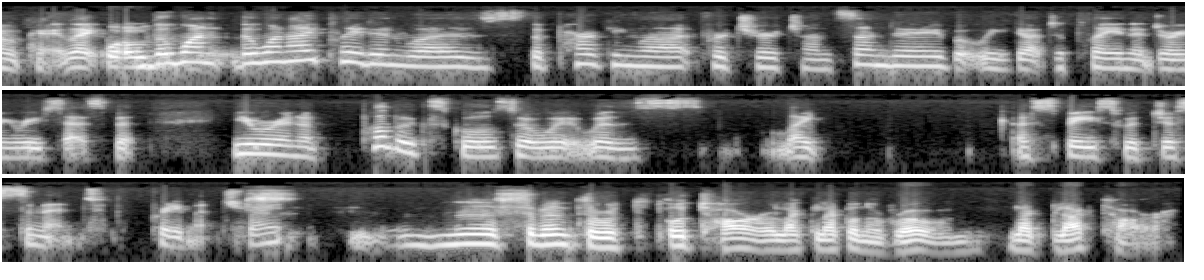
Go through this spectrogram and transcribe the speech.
okay, like Well- the one the one I played in was the parking lot for church on Sunday, but we got to play in it during recess. But you were in a public school, so it was like a space with just cement, pretty much, right? No, cement or, or tar, like like on the road, like black tar.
